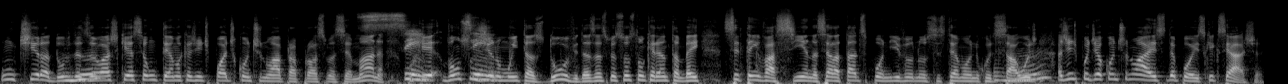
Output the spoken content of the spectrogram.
Um tira dúvidas, uhum. eu acho que esse é um tema que a gente pode continuar para a próxima semana, sim, porque vão surgindo sim. muitas dúvidas, as pessoas estão querendo também se tem vacina, se ela está disponível no Sistema Único de uhum. Saúde. A gente podia continuar isso depois. O que, que você acha?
